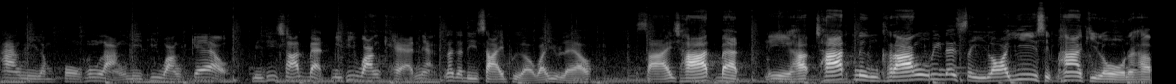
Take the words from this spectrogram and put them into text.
ข้างมีลำโพงข้างหลัง มีที่วางแก้ว มีที่ชาร์จแบตมีที่วางแขนเนี่ยน่าจะดีไซน์เผื่อไว้อยู่แล้ว สายชาร์จแบตนี่ครับชาร์จ 1 ครั้งวิ่งได้ 425 กิโลนะครับ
